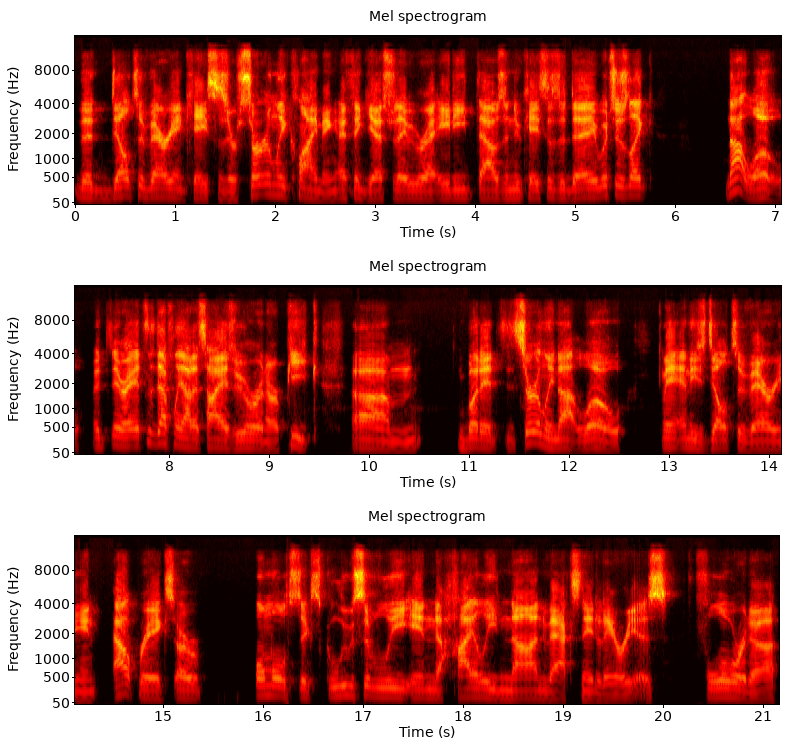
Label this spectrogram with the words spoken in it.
the Delta variant cases are certainly climbing. I think yesterday we were at 80,000 new cases a day, which is like not low. It's, right, it's definitely not as high as we were in our peak, um, but it's, it's certainly not low. And, and these Delta variant outbreaks are almost exclusively in highly non-vaccinated areas florida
